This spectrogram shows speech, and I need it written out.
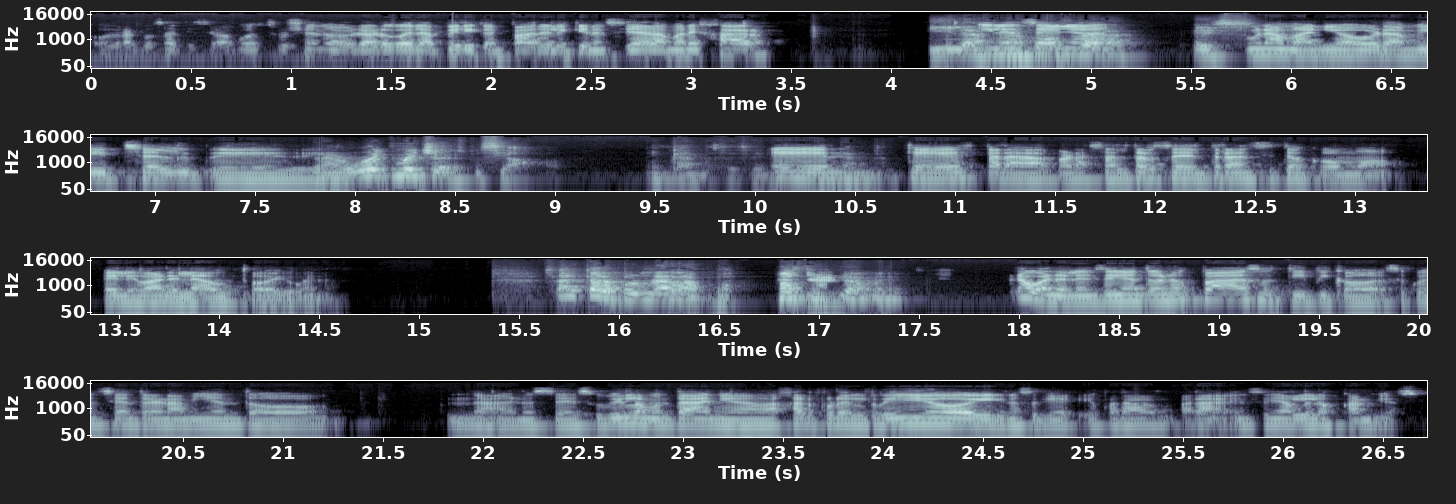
otra cosa que se va construyendo a lo largo de la peli que el padre le quiere enseñar a manejar. Y, la Y le enseña es Una maniobra Mitchell de, de- la Rick Mitchell especial. Me encanta me eh, encanta. que es para, para saltarse del tránsito como elevar el auto y bueno. Saltar por una rampa, básicamente. Pero bueno, le enseña todos los pasos, típico secuencia de entrenamiento, nada, no sé, subir la montaña, bajar por el río y no sé qué, para, para enseñarle los cambios.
